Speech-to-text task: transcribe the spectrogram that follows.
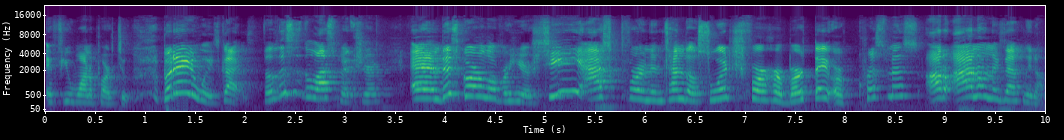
if you want a part two. But anyways, guys, so this is the last picture. And this girl over here, she asked for a Nintendo Switch for her birthday or Christmas. I don't, I don't exactly know.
